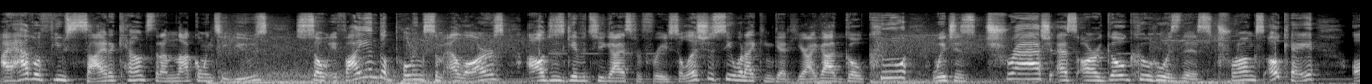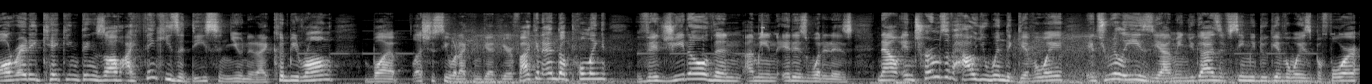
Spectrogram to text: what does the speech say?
I have a few side accounts that I'm not going to use, so if I end up pulling some LRs, I'll just give it to you guys for free. So let's just see what I can get here. I got Goku, which is trash. SR Goku, who is this? Trunks, okay already kicking things off. I think he's a decent unit. I could be wrong, but let's just see what I can get here. If I can end up pulling Vegito, then, I mean, it is what it is. Now, in terms of how you win the giveaway, it's really easy. I mean, you guys have seen me do giveaways before.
